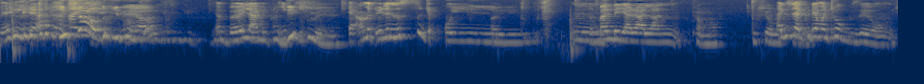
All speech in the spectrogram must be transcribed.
Belli ya. İfşa olduk yine ya. Ya böyle Ahmet. Ha, dik mi? E, Ahmet öyle nasıl sıcak? Oy. Ay Hmm, Ben de yararlandım. tamam. Bir şey olmaz. Arkadaşlar krema çok güzel olmuş.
